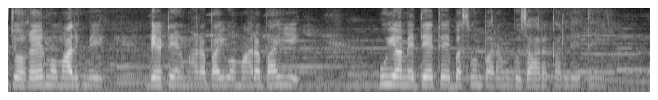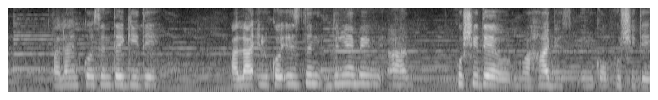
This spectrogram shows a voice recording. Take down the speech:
जो गैर ममालिक में बेटे हमारा भाई, वो हमारा भाई है। वही हमें देते हैं, बस उन पर हम गुजारा कर लेते हैं। अल्लाह इनको ज़िंदगी दे। अल्लाह इनको इस दिन, दुनिया में खुशी दे और वहाँ भी इनको खुशी दे।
